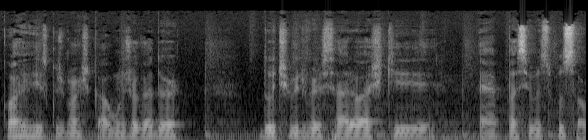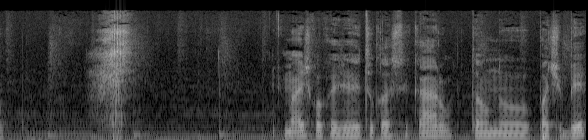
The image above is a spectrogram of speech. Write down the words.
corre o risco de machucar algum jogador do time adversário, eu acho que é passiva de expulsão. Mas de qualquer jeito classificaram, estão no pote B,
